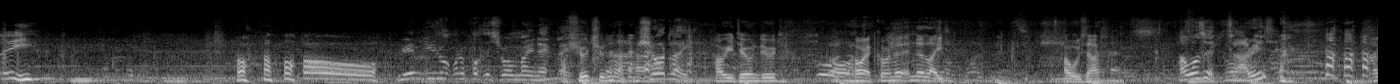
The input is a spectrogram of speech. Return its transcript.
Lee? Graeme, do you not want to put this around my neck, I mate? should, shouldn't I? You should, like. How are you doing, dude? Oh. Alright, coming in the light. How was that? How was it? Sorry. I've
